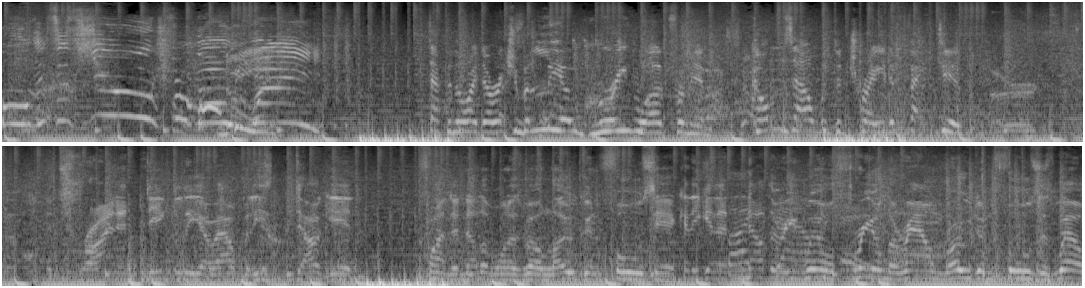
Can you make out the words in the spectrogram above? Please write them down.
Oh, this is huge from Moby! No way! Step in the right direction, but Leo, great work from him. Comes out with the trade effective. Third. They're trying to dig Leo out, but he's dug in. Find another one as well. Logan falls here. Can he get another? He will. Three on the round. Roden falls as well.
